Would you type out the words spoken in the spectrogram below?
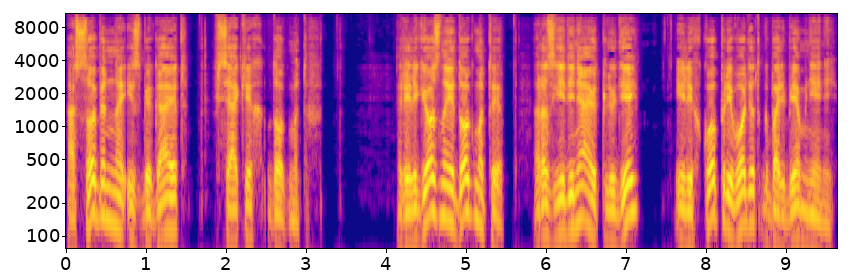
особенно избегает всяких догматов. Религиозные догматы разъединяют людей и легко приводят к борьбе мнений.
